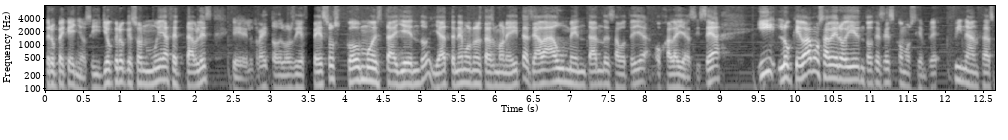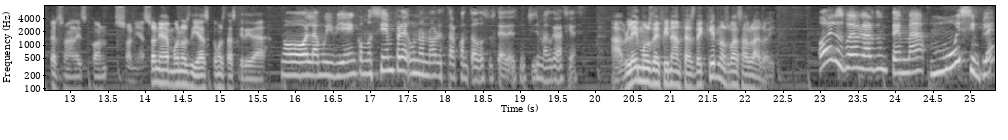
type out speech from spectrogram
pero pequeños. Y yo creo que son muy aceptables. El reto de los 10 pesos, cómo está yendo, ya tenemos nuestras moneditas, ya va aumentando esa botella, ojalá y así sea. Y lo que vamos a ver hoy entonces es, como siempre, finanzas personales con Sonia. Sonia, buenos días, ¿cómo estás, querida? Hola, muy bien. Como siempre, un honor estar con todos ustedes. Muchísimas gracias. Hablemos de finanzas. ¿De qué nos vas a hablar hoy? Hoy les voy a hablar de un tema muy simple,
